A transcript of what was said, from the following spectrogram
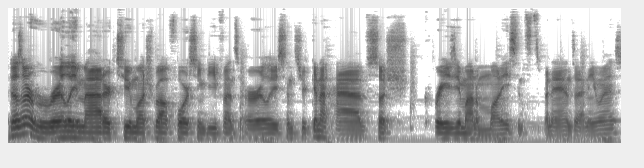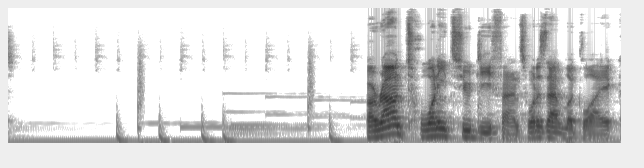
It doesn't really matter too much about forcing defense early since you're gonna have such crazy amount of money since it's Bonanza anyways. Around 22 defense, what does that look like?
